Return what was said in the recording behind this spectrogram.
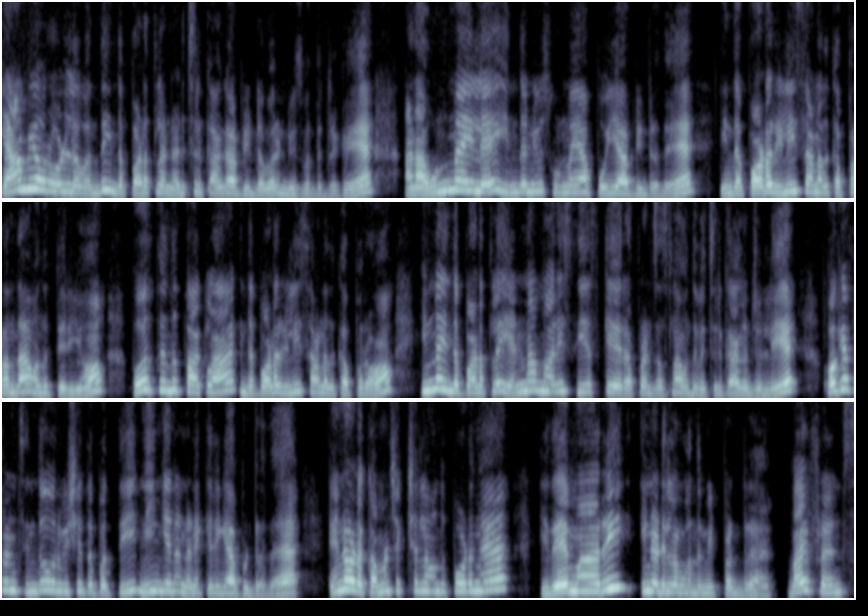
கேமியோ ரோலில் வந்து இந்த படத்தில் நடிச்சிருக்காங்க அப்படின்ற மாதிரி நியூஸ் வந்துட்டு இருக்கு. ஆனால் உண்மையிலே இந்த நியூஸ் உண்மையா பொய்யா அப்படின்றது இந்த படம் ரிலீஸ் ஆனதுக்கு அப்புறம் தான் வந்து தெரியும். பொறுத்து இருந்து பார்க்கலாம். இந்த படம் ரிலீஸ் ஆனதுக்கு அப்புறம், இன்னும் இந்த படத்துல என்ன மாதிரி சிஎஸ்கே ரெஃபரன்ஸஸ்லாம் வந்து வச்சிருக்காங்கன்னு சொல்லி. ஓகே ஃப்ரெண்ட்ஸ் இந்த ஒரு விஷயத்த பத்தி நீங்க என்ன நினைக்கிறீங்க அப்படின்றத என்னோட கமெண்ட் செக்ஷன்ல வந்து போடுங்க. இதே மாதிரி இன்னடியில் உங்களை வந்து மீட் பண்றேன். பை ஃப்ரெண்ட்ஸ்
